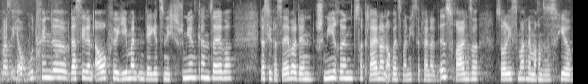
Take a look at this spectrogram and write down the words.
Was ich auch gut finde, dass sie dann auch für jemanden, der jetzt nicht schmieren kann selber, dass sie das selber dann schmieren, zerkleinern, auch wenn es mal nicht zerkleinert ist, fragen sie, soll ich es machen? Dann machen sie es hier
